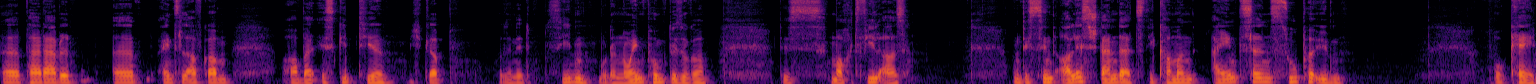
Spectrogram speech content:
äh, Parabel-Einzelaufgaben, äh, aber es gibt hier, ich glaube, weiß ich nicht, sieben oder neun Punkte sogar. Das macht viel aus. Und das sind alles Standards, die kann man einzeln super üben. Okay,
